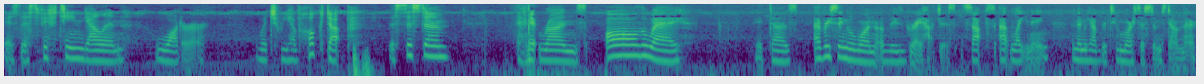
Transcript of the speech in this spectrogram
is this 15 gallon waterer which we have hooked up the system and it runs all the way. It does every single one of these gray hutches. It stops at lightning and then we have the two more systems down there.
